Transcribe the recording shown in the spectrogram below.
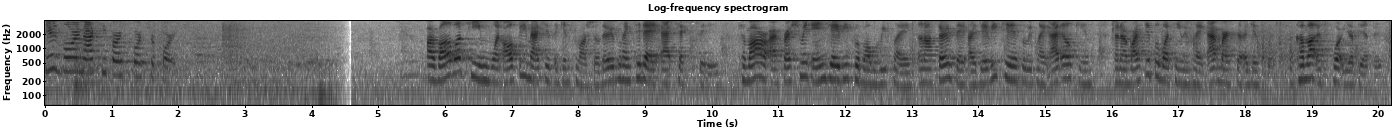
Here's Lauren Maxey for a sports report. Our volleyball team won all three matches against Marshall. They will be playing today at Texas City. Tomorrow, our freshman and JV football will be playing, and on Thursday, our JV tennis will be playing at Elkins, and our varsity football team will be playing at Mercer against Bush. So come out and support your Panthers.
